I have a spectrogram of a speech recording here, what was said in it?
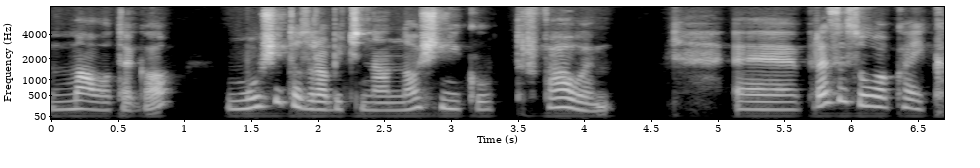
Mało tego, musi to zrobić na nośniku trwałym. E, prezes UOKiK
